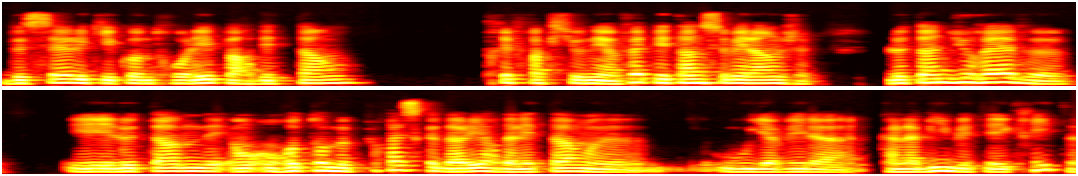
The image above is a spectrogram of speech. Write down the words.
de celle qui est contrôlée par des temps très fractionnés. En fait, les temps se mélangent. Le temps du rêve et le temps on retombe presque d'ailleurs dans les temps, heu, où il y avait la quand la Bible était écrite.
